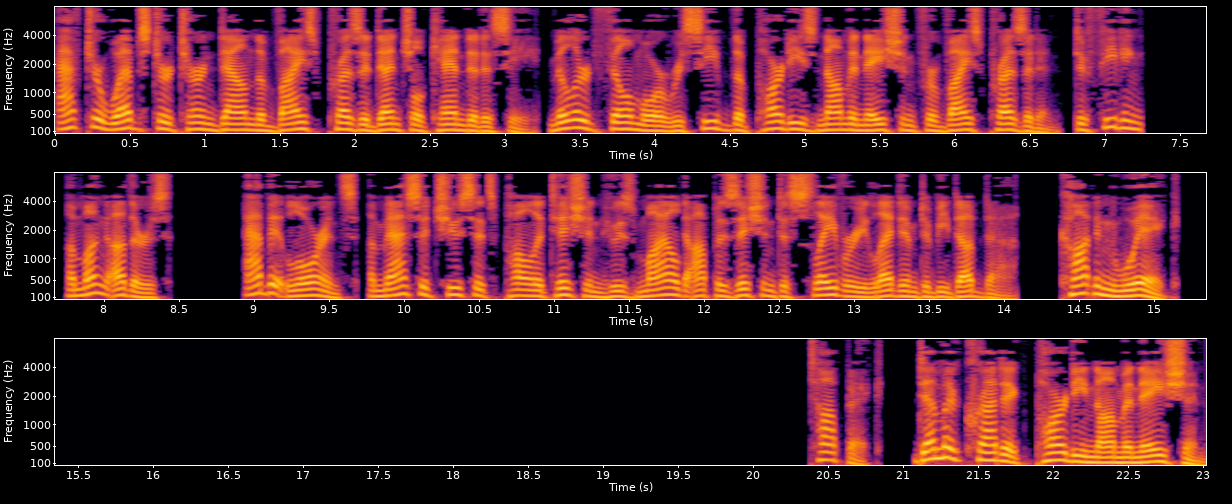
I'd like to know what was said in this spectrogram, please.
After Webster turned down the vice presidential candidacy, Millard Fillmore received the party's nomination for vice president, defeating—among others—Abbott Lawrence, a Massachusetts politician whose mild opposition to slavery led him to be dubbed a «cotton Whig». Topic: Democratic Party nomination.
